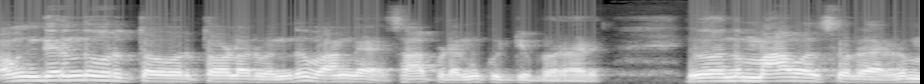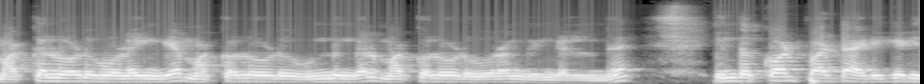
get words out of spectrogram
அங்கிருந்து ஒரு தோ ஒரு தோழர் வந்து வாங்க சாப்பிடன்னு கூட்டி போறாரு. இது வந்து மாவல் சொல்றாரு மக்களோடு உழைங்க மக்களோடு உண்ணுங்கள் மக்களோடு உறங்குங்கள்னு. இந்த கோட்பாட்டை அடிக்கடி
